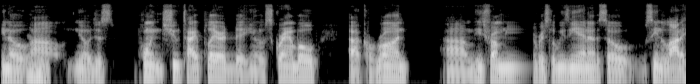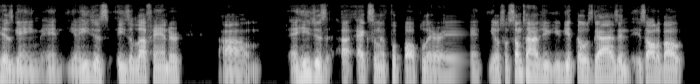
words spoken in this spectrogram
You know, mm-hmm. um, you know, just point and shoot type player that you know scramble, uh, can run. Um, he's from University of Louisiana, so seen a lot of his game, and you know, he just he's a left hander. Um, and he's just an excellent football player. And you know, so sometimes you, you get those guys, and it's all about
